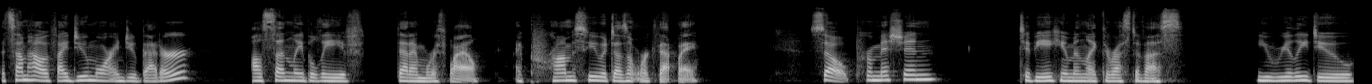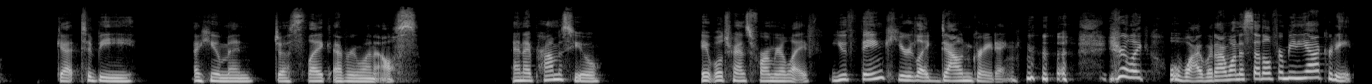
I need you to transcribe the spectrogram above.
That somehow if I do more and do better, I'll suddenly believe that I'm worthwhile. I promise you it doesn't work that way. So, permission to be a human like the rest of us. You really do get to be a human just like everyone else. And I promise you, it will transform your life. You think you're like downgrading. you're like, well, why would I want to settle for mediocrity?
